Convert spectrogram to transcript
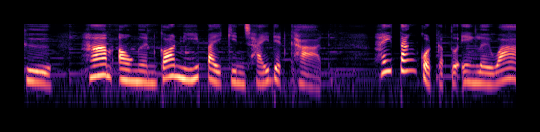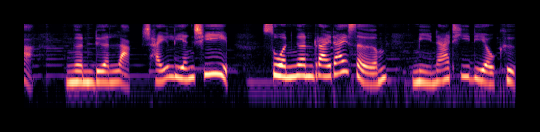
คือ ห้ามเอาเงินก้อนนี้ไปกินใช้เด็ดขาด ให้ตั้งกฎกับตัวเองเลยว่า เงินเดือนหลักใช้เลี้ยงชีพ ส่วนเงินรายได้เสริม มีหน้าที่เดียวคือ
